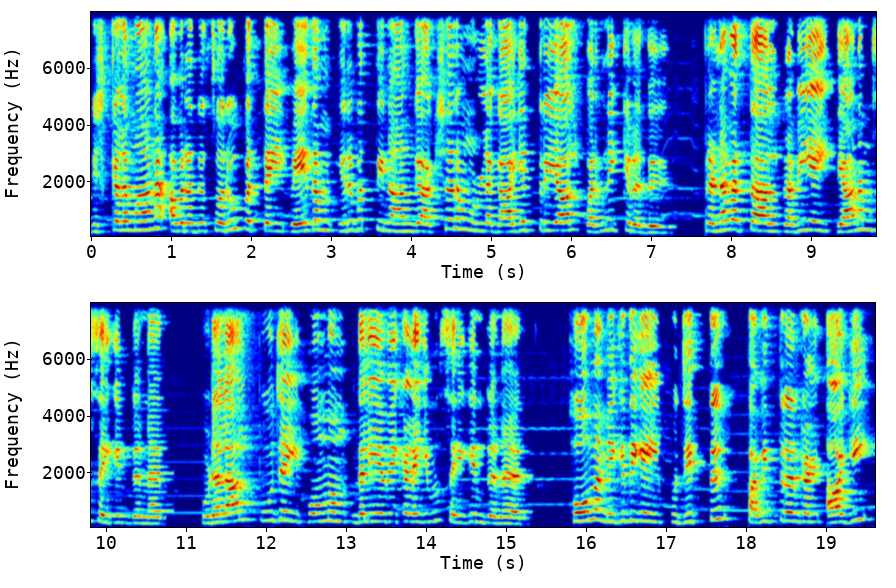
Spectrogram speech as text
நிஷ்கலமான அவரது ஸ்வரூபத்தை வேதம் இருபத்தி நான்கு அக்ஷரம் உள்ள காயத்ரியால் வர்ணிக்கிறது. பிரணவத்தால் ரவியை தியானம் செய்கின்றனர். உடலால் பூஜை ஹோமம் முதலியவைகளையும் செய்கின்றனர். ஹோம மிகுதியை புஜித்து பவித்ரர்கள் ஆகி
